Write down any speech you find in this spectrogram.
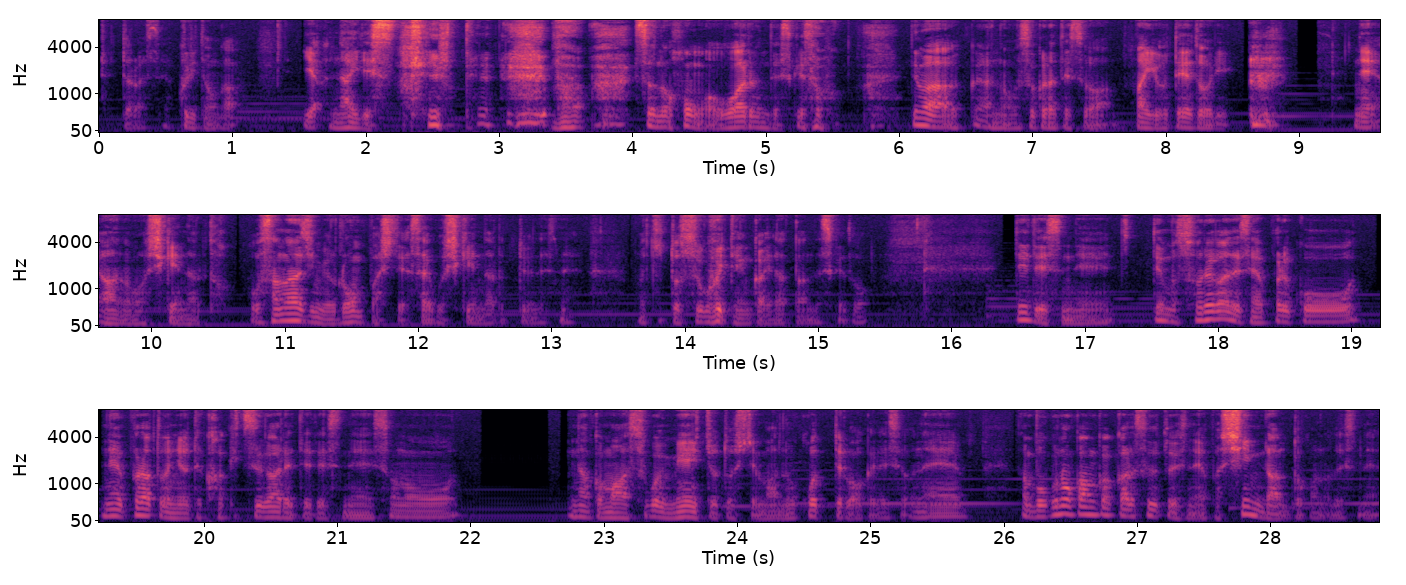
言ったらですね、クリトンが、いや、ないですって言ってまあ、その本は終わるんですけどで、まあ、あの、ソクラテスは、まあ、予定通りね、あの、死刑になると。幼馴染を論破して最後死刑になるっていうですね。まあ、ちょっとすごい展開だったんですけど、でですね、でもそれがですね、やっぱりこう、ね、プラトンによって書き継がれてですね、その、なんかまあすごい名著としてまあ残ってるわけですよね。僕の感覚からするとですね、やっぱ親鸞とかのですね、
